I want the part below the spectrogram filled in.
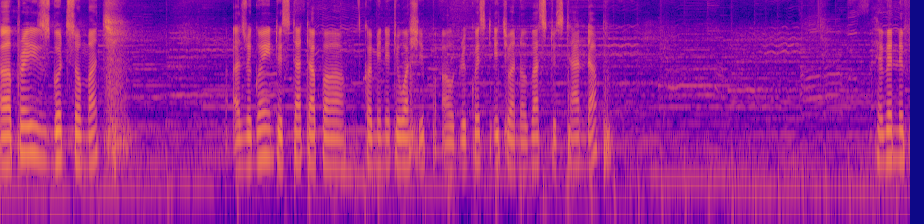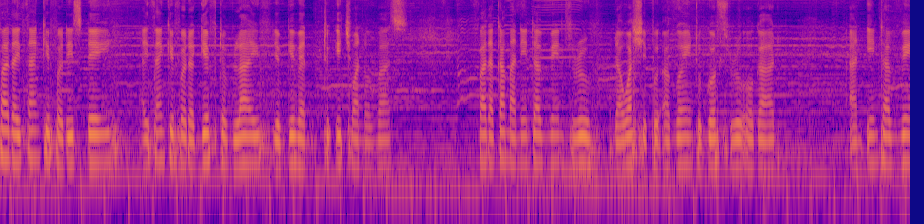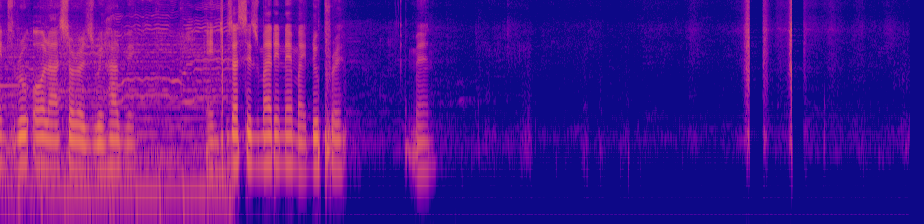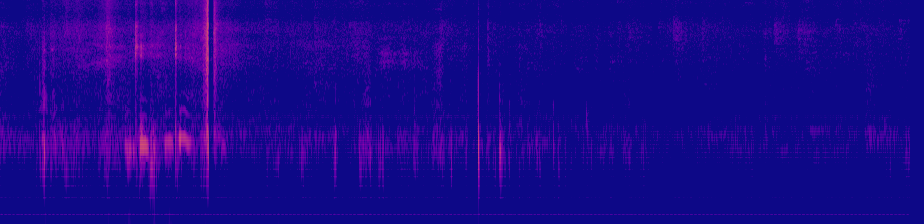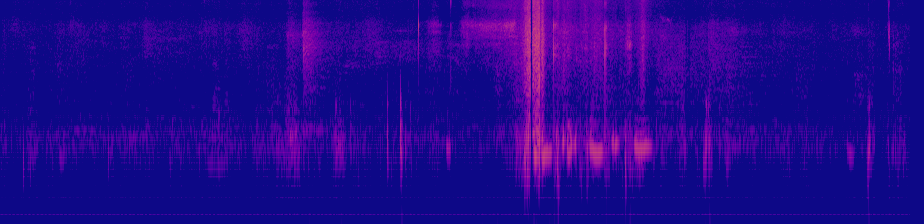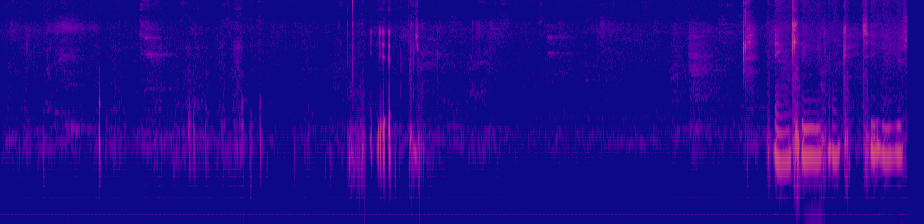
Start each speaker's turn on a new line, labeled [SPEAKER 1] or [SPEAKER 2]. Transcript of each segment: [SPEAKER 1] Uh, praise God so much. As we're going to start up our community worship, I would request each one of us to stand up. Heavenly Father, I thank you for this day. I thank you for the gift of life you've given to each one of us. Father, come and intervene through the worship we are going to go through, oh God, and intervene through all our sorrows we're having. In Jesus' mighty name, I do pray. Amen. You, Jesus.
